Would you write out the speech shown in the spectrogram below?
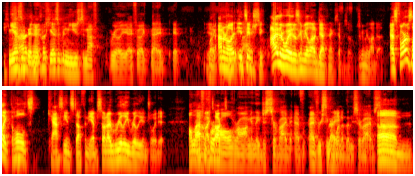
He, he hasn't been. Like, he hasn't been used enough. Really, I feel like that. It. Yeah, like I don't know. It's interesting. Either way, there's gonna be a lot of death next episode. There's gonna be a lot of death. As far as like the whole Cassian stuff in the episode, I really, really enjoyed it. I'll laugh um, if we're talked, all wrong and they just survive. Every, every single right? one of them survives. Um.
